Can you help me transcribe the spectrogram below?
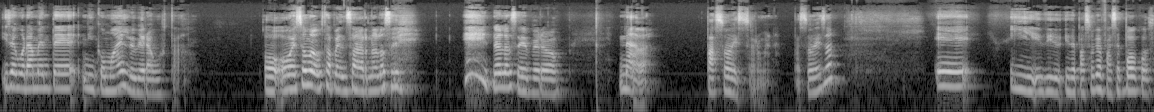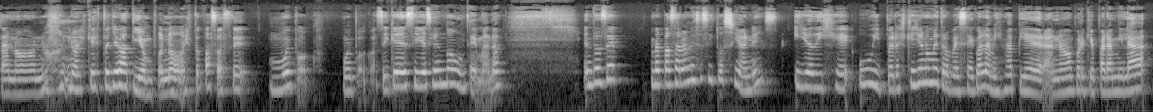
y seguramente ni como a él le hubiera gustado. O, o eso me gusta pensar, no lo sé. no lo sé, pero nada, pasó eso, hermana, pasó eso. Eh, y, de paso que fue hace poco, o sea, no, no, no es que esto lleva tiempo, no, esto pasó hace muy poco, muy poco. Así que sigue siendo un tema, ¿no? Entonces, me pasaron esas situaciones y yo dije, uy, pero es que yo no me tropecé con la misma piedra, ¿no? Porque para mí, la,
